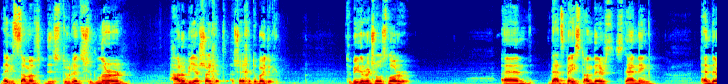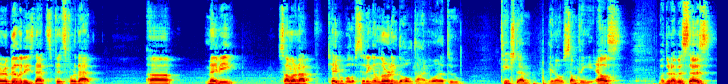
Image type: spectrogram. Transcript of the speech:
maybe some of the students should learn how to be a sheikhet, a sheikhet to to be the ritual slaughterer. And that's based on their standing and their abilities that fits for that. Uh, maybe some are not capable of sitting and learning the whole time. They wanted to teach them, you know, something else. But the Rebbe says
